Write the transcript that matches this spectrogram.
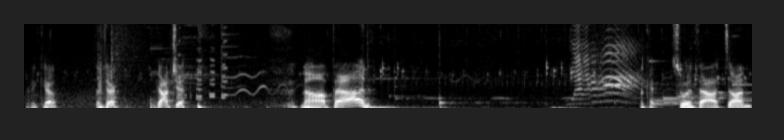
where'd it go? Right there, gotcha. Not bad. Okay, so with that done,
